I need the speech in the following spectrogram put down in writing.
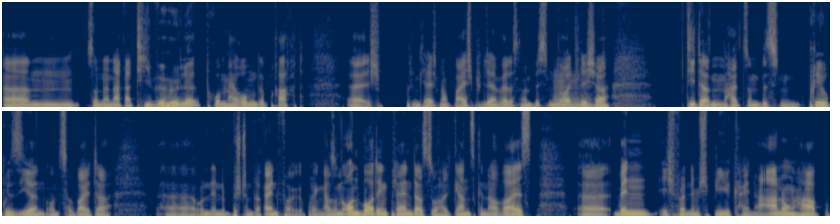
ähm, so eine narrative Hülle drumherum gebracht. Äh, ich bringe gleich noch Beispiele, dann wird das noch ein bisschen Mhm. deutlicher, die dann halt so ein bisschen priorisieren und so weiter äh, und in eine bestimmte Reihenfolge bringen. Also ein Onboarding-Plan, dass du halt ganz genau weißt, äh, wenn ich von dem Spiel keine Ahnung habe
